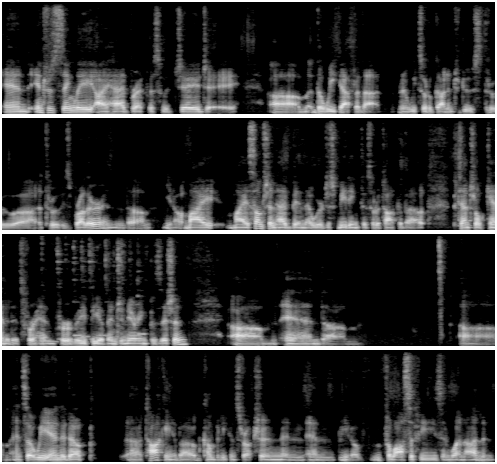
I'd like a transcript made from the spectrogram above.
And interestingly, I had breakfast with JJ um, the week after that and we sort of got introduced through uh, through his brother. And um, you know, my my assumption had been that we are just meeting to sort of talk about potential candidates for him for a VP of engineering position, um, and um, um, and so we ended up uh, talking about company construction and and you know philosophies and whatnot and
